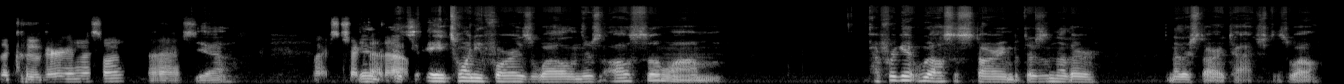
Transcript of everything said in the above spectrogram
the cougar in this one. Nice. Yeah. Nice. Check and that out. it's A twenty four as well. And there's also um I forget who else is starring, but there's another another star attached as well.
